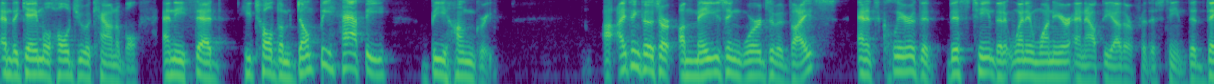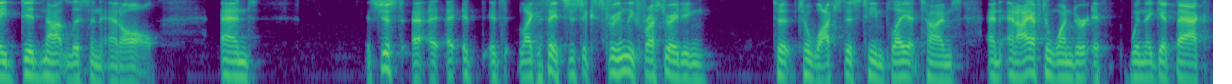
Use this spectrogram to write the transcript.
and the game will hold you accountable. And he said, he told them, don't be happy, be hungry. I think those are amazing words of advice. And it's clear that this team, that it went in one ear and out the other for this team, that they did not listen at all. And it's just, uh, uh, uh, it, it's like I say, it's just extremely frustrating to, to watch this team play at times. And, and I have to wonder if when they get back,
